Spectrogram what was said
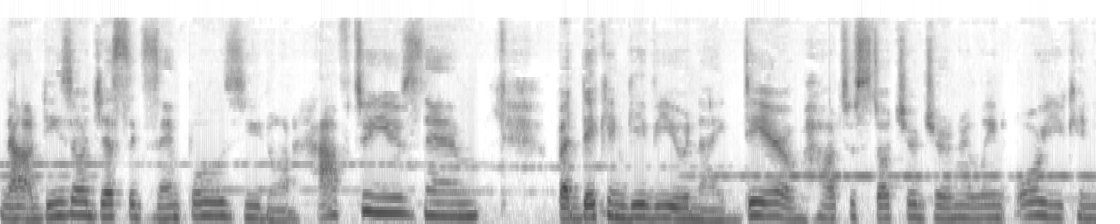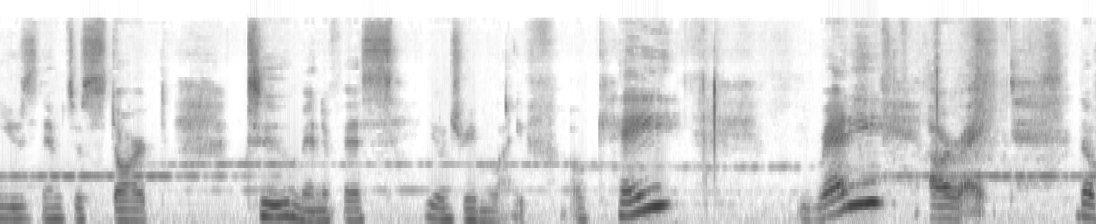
now these are just examples, you don't have to use them, but they can give you an idea of how to start your journaling, or you can use them to start to manifest your dream life. Okay. Ready? All right. The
